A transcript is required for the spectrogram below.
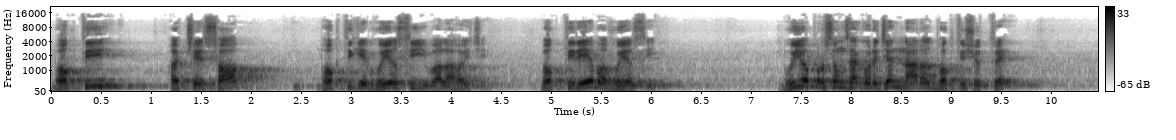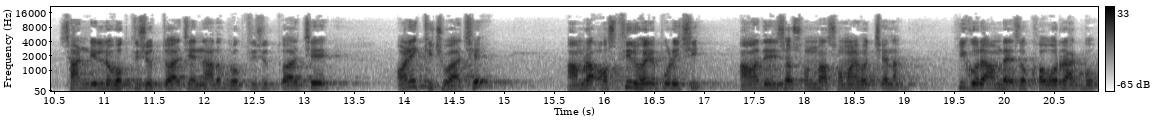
ভক্তি হচ্ছে সব ভক্তিকে ভূয়সী বলা হয়েছে। ভক্তিরে বা ভূয়সী। ভূয় প্রশংসা করেছেন নারদ ভক্তিসূত্রে। সান্ডিল্য ভক্তিসূত্র আছে, নারদ ভক্তিসূত্র আছে, অনেক কিছু আছে। আমরা অস্থির হয়ে পড়েছি। আমাদের এসব শোনবার সময় হচ্ছে না। কি করে আমরা এসব খবর রাখব?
